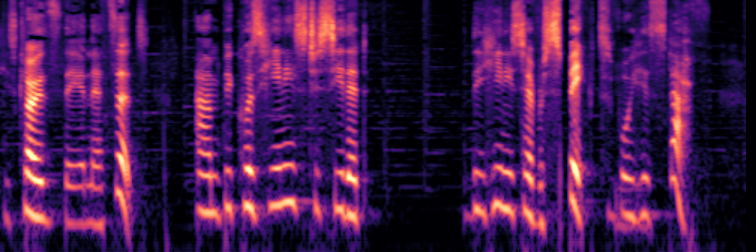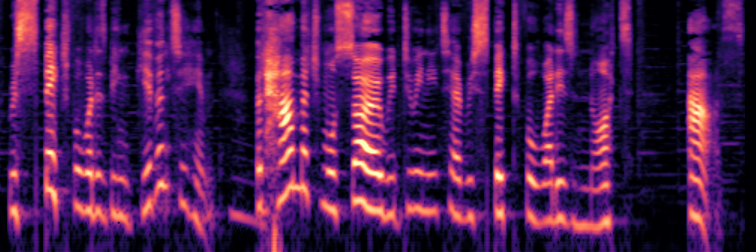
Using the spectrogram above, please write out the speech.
his clothes there, and that's it. Um, because he needs to see that the, he needs to have respect for his stuff, respect for what has been given to him. But how much more so we, do we need to have respect for what is not ours?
